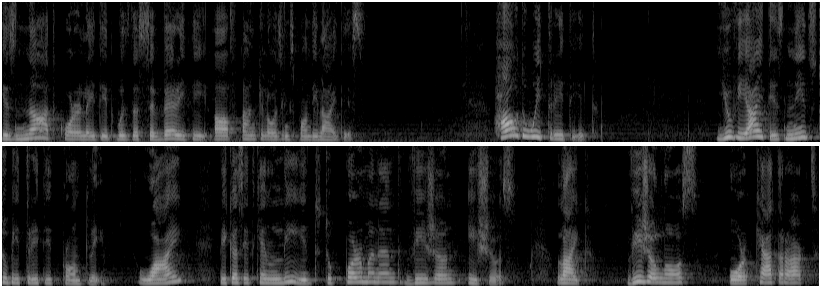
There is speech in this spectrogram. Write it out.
is not correlated with the severity of ankylosing spondylitis. How do we treat it? Uveitis needs to be treated promptly. Why? Because it can lead to permanent vision issues like vision loss or cataract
